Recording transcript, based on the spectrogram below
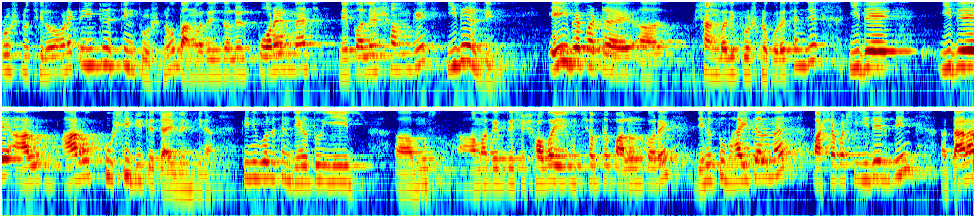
প্রশ্ন ছিল, অনেকটা ইন্টারেস্টিং প্রশ্ন, বাংলাদেশ দলের পরের ম্যাচ নেপালের সঙ্গে ঈদের দিন। এই ব্যাপারটায় সাংবাদিক প্রশ্ন করেছেন যে ঈদে ঈদে আরও খুশি দিতে চাইবেন কিনা। তিনি বলেছেন, যেহেতু ঈদ আমাদের দেশে সবাই এই উৎসবটা পালন করে, যেহেতু ভাইটাল ম্যাচ পাশাপাশি ঈদের দিন, তারা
